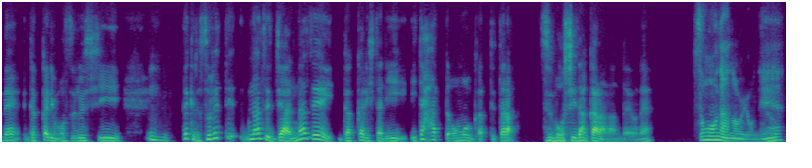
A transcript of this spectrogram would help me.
ね、がっかりもするし、うん。だけどそれって、なぜ、じゃあ、なぜがっかりしたり、痛って思うかって言ったら、図星だからなんだよね。そうなのようんね。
